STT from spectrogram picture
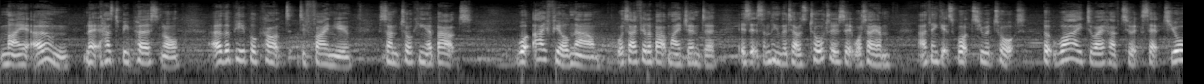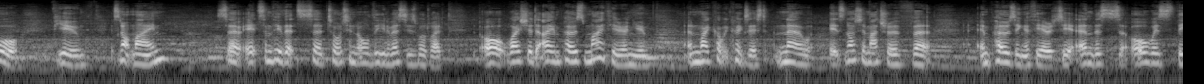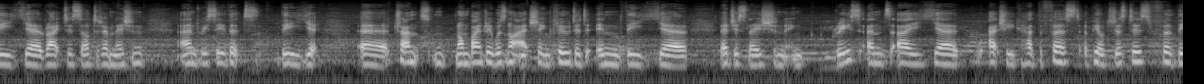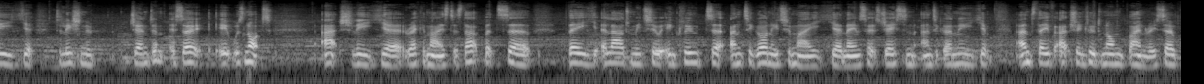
My own. No, it has to be personal. Other people can't define you. So I'm talking about what I feel now, what I feel about my gender. Is it something that I was taught or is it what I am? I think it's what you were taught. But why do I have to accept your view? It's not mine. So it's something that's uh, taught in all the universities worldwide. Or why should I impose my theory on you? And why can't we coexist? No, it's not a matter of uh, imposing a theory, and there's always the uh, right to self-determination. And we see that the uh, trans non-binary was not actually included in the uh, legislation in Greece, and I uh, actually had the first appeal to justice for the uh, deletion of gender. So it was not actually recognised as that, but they allowed me to include uh, Antigone to my uh, name, so it's Jason Antigone, and they've actually included non-binary. So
